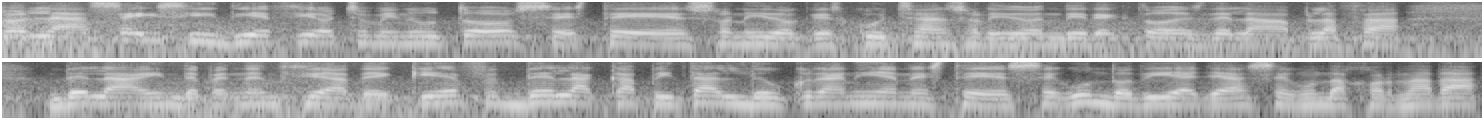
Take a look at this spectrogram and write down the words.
Son las 6 y 18 minutos. Este sonido que escuchan, sonido en directo desde la Plaza de la Independencia de Kiev, de la capital de Ucrania, en este segundo día ya, segunda jornada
